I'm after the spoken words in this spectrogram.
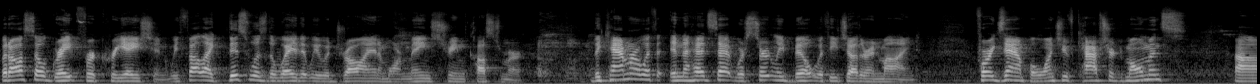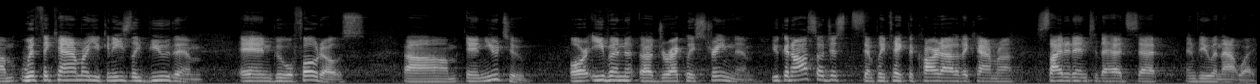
but also great for creation. We felt like this was the way that we would draw in a more mainstream customer. The camera with, in the headset were certainly built with each other in mind. For example, once you've captured moments um, with the camera, you can easily view them in Google Photos um, in YouTube or even uh, directly stream them. You can also just simply take the card out of the camera, slide it into the headset, and view in that way.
